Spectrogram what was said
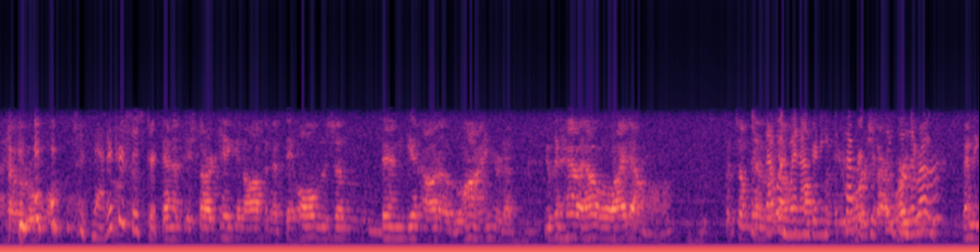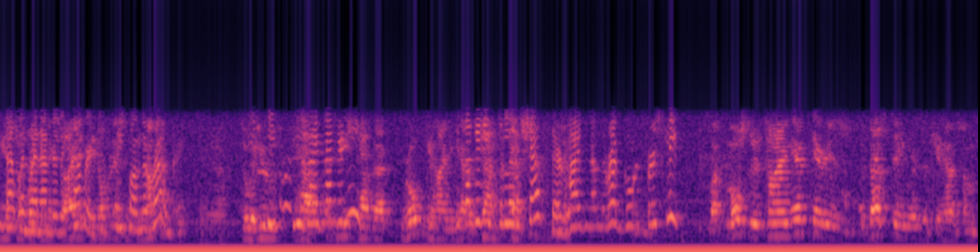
I have a rope on. She's mad at her sister. Then if they start taking off and if they all of a sudden then get out of line or that, you can have a hell of a lie down on them. But sometimes. That one went underneath when the your cupboard to start sleep on the working, rug. Then they get That so one went under the excited, cupboard they to don't sleep listen on the nothing. rug. So you He's- he's have, hiding at least underneath. have that rope behind him. He's you have a underneath chance the little shelf there, Yeah. hiding on the rug, going for a sleep. But most of the time, if there is, the best thing is that you have some,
